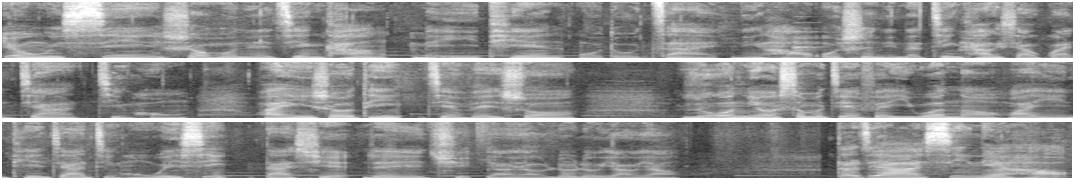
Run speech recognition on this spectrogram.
用心守护你的健康，每一天我都在。您好，我是您的健康小管家景红，欢迎收听减肥说。如果你有什么减肥疑问呢，欢迎添加景红微信大写 zh 幺幺六六幺幺。大家新年好！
